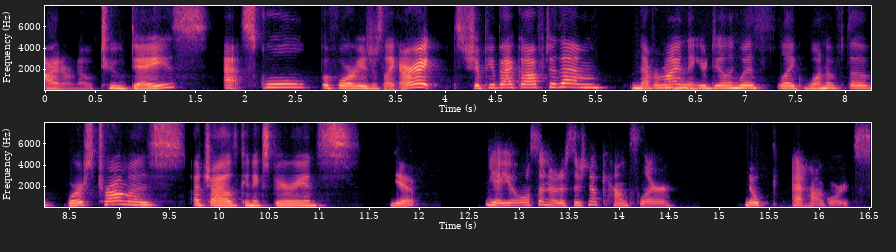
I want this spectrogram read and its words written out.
I don't know, two days at school before he's just like, all right, ship you back off to them. Never mind that Mhm. you're dealing with like one of the worst traumas a child can experience. Yeah. Yeah, you'll also notice there's no counselor Nope. at Hogwarts.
